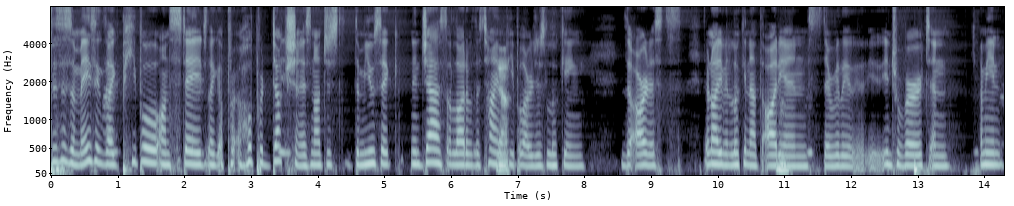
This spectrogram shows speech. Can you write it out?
this is amazing. Like people on stage, like a, pr- a whole production is not just the music. In jazz, a lot of the time, Yeah. people are just looking the artists. They're not even looking at the Mm. audience. They're really uh, introvert, and I mean,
